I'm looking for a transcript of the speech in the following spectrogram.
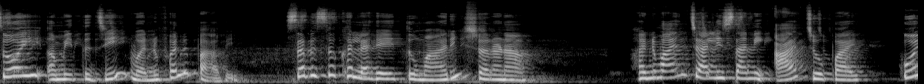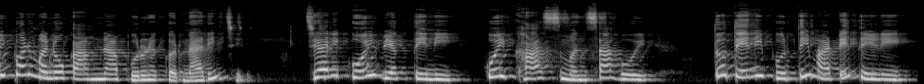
સોઈ અમિત વનફલ ફલ પાવે. સબ સુખ લહે તુમારી શરણા. હનુમાન ચાલીસાની આ ચોપાઈ કોઈ પણ મનોકામના પૂર્ણ કરનારી છે. જ્યારે કોઈ વ્યક્તિની કોઈ ખાસ મનસા હોય, તો તેની પૂર્તિ માટે તેણે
